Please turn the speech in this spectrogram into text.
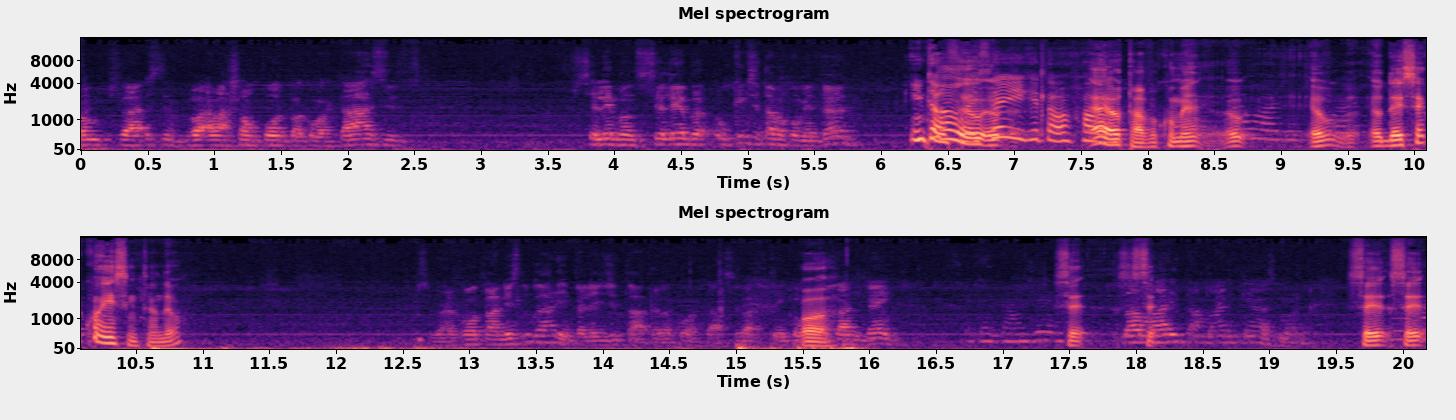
Vamos achar um ponto para cortar. Você lembra, você lembra o que, que você estava comentando? Então, Não, foi eu, isso aí que ele estava falando. É, eu estava comentando. Eu, eu, eu dei sequência, entendeu? Você vai voltar nesse lugar aí para ele editar, para ela cortar. Você vai ter que cortar de bem? Cê, Não, a Mari, a Mari tem as mãos. Cê, cê...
